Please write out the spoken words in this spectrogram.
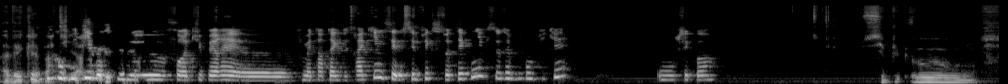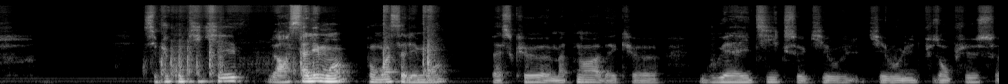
Avec la plus compliqué parce qu'il faut récupérer, il euh, faut mettre un tag de tracking. C'est le fait que ce soit technique, c'est plus compliqué? Ou c'est quoi? C'est plus. Euh, c'est plus compliqué. Alors, ça l'est moins. Pour moi, ça l'est moins. Parce que euh, maintenant, avec Google Analytics qui, qui évolue de plus en plus,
